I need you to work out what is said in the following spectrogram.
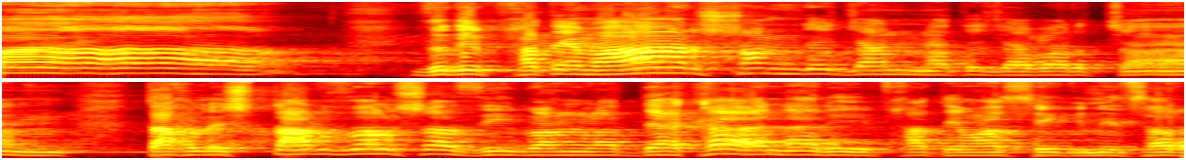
মা। যদি ফাতেমার সঙ্গে জান্নাতে যাবার চান, তাহলে স্টার জলসা জি বাংলা দেখা নারী ফাতেমা সিগনেচার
